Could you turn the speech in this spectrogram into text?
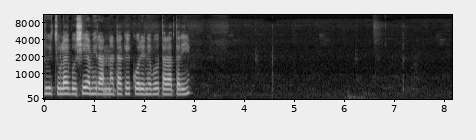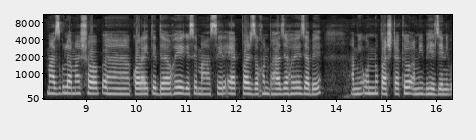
দুই চুলায় বসিয়ে আমি রান্নাটাকে করে নেব তাড়াতাড়ি। মাছগুলো আমার সব কড়াইতে দেওয়া হয়ে গেছে। মাছের এক পাশ যখন ভাজা হয়ে যাবে, আমি অন্য পাশটাকেও আমি ভেজে নিব।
